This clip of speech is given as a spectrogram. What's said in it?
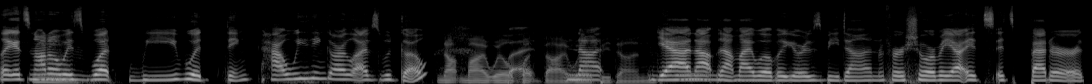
Like it's not always Mm. what we would think, how we think our lives would go. Not my will, but, But thy will be done. Yeah, not not Mm. my will, but yours be done for sure. But yeah, it's it's better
